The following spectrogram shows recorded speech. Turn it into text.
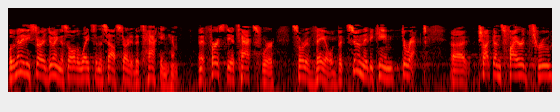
Well, the minute he started doing this, all the whites in the South started attacking him And at first, the attacks were sort of veiled, but soon they became direct. Uh, shotguns fired through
